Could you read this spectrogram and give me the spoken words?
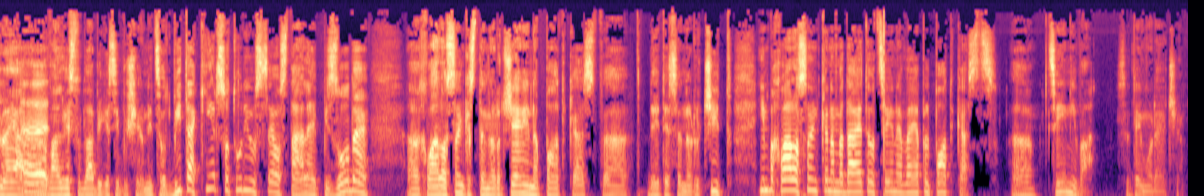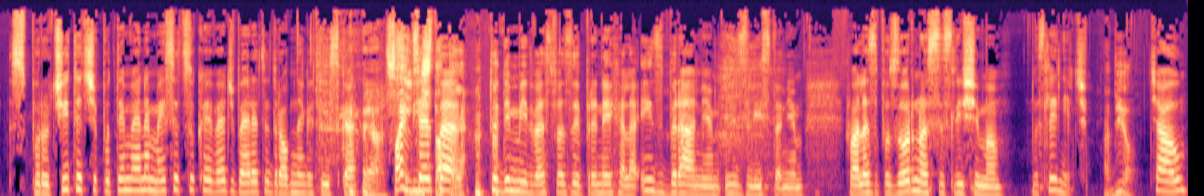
Ja, Val 202 bi ga si pošiljnica odbita, kjer so tudi vse ostale epizode. Uh, hvala vsem, ki ste naročeni na podcast, uh, dajte se naročiti. In pa hvala vsem, ki nam dajete ocene v Apple Podcasts. Uh, ceniva. Se temu reče. Sporočite, če potem enem mesecu kaj več berete drobnega tiska. ja, saj listate. tudi mi dva sva zdaj prenehala in z branjem in z listanjem. Hvala za pozornost, se slišimo naslednjič. Adijo. Čau.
